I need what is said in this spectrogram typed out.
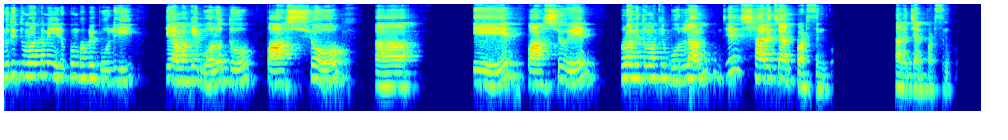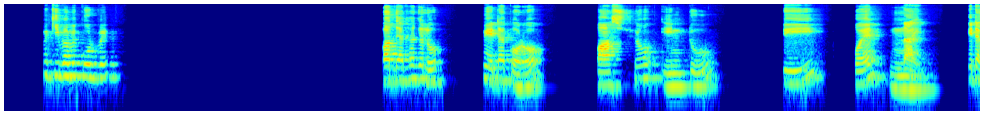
যদি তোমাকে আমি এরকম ভাবে বলি যে আমাকে বলো তো পাঁচশো এর পাঁচশো এর, ধরো আমি তোমাকে বললাম যে সাড়ে চার পার্সেন্ট সাড়ে চার পার্সেন্ট কীভাবে করবে? বা দেখা গেল, তুমি এটা করো, পাঁচশো ইন্টু থ্রি পয়েন্ট নাইন। এটা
